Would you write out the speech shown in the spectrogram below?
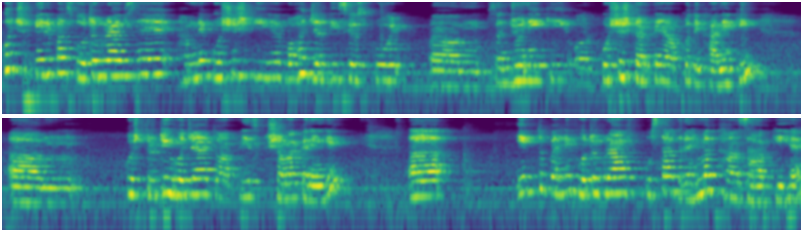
कुछ मेरे पास फोटोग्राफ्स हैं हमने कोशिश की है बहुत जल्दी से उसको संजोने की और कोशिश करते हैं आपको दिखाने की। आ, कुछ त्रुटि हो जाए तो आप प्लीज़ क्षमा करेंगे। आ, एक तो पहले फोटोग्राफ उस्ताद रहमत खान साहब की है।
